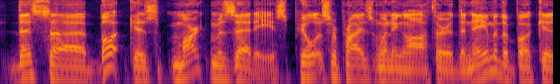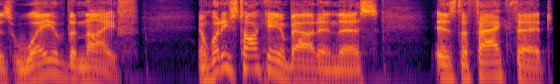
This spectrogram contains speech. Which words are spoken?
This uh, book is Mark Mazzetti, Pulitzer Prize winning author. The name of the book is Way of the Knife. And what he's talking about in this is the fact that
